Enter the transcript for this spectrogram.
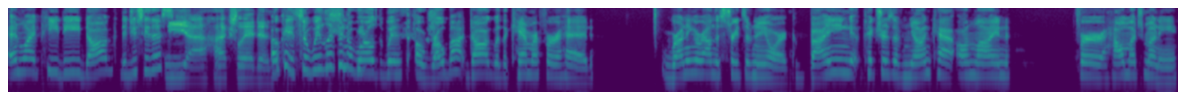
NYPD dog? Did you see this? Yeah, actually, I did. Okay, so we live in a world with a robot dog with a camera for a head running around the streets of New York, buying pictures of Nyan Cat online for how much money?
